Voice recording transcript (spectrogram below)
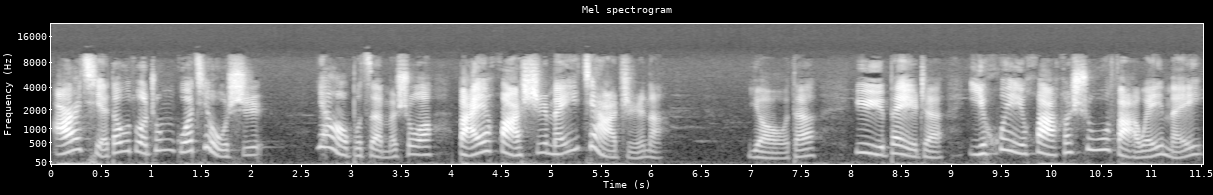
而且都做中国旧诗，要不怎么说白话诗没价值呢？有的预备着以绘画和书法为媒，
